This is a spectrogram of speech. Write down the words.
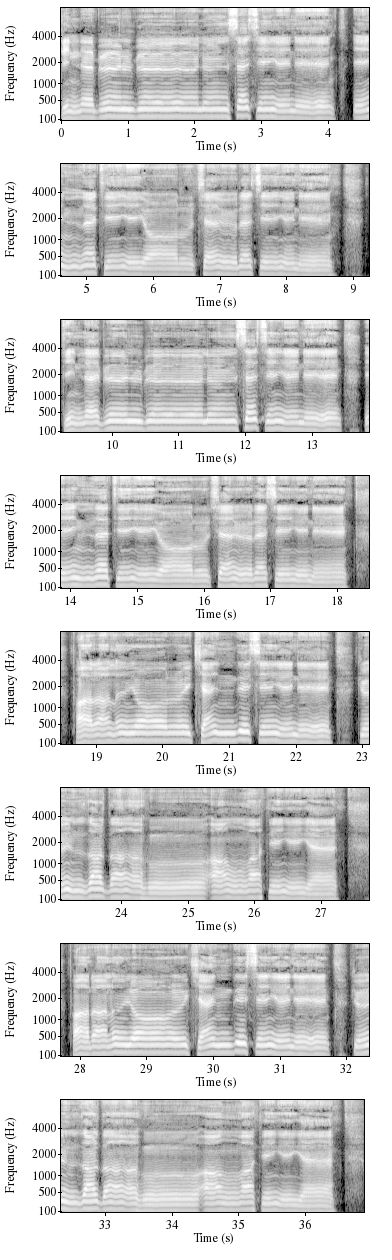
Dinle bülbülün sesini inletiyor çevresini. Dinle bülbülün sesini inletiyor çevresini. Paralıyor kendisini Gülzardahu Allah diye Paralıyor kendisini Gülzardahu Allah diye.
